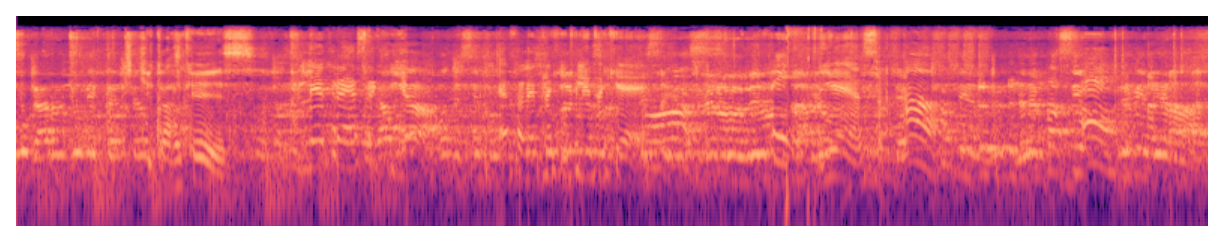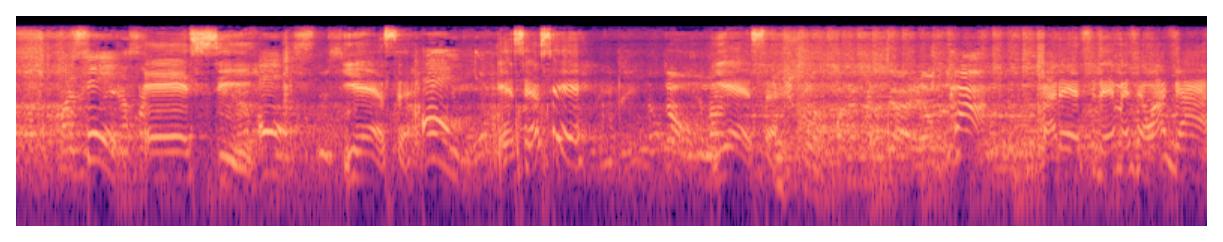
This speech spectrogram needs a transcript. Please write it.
o lugar onde o mecânico... Que carro que é esse? Que letra é essa aqui, ó? Essa letra aqui, que letra que é? E essa? Ó, é S. S, E essa? L, Essa é a C. E essa? K, Parece, né? Mas é um H.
